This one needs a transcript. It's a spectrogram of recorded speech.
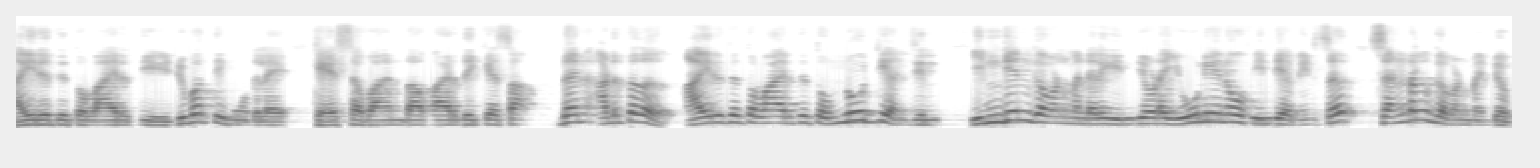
ആയിരത്തി തൊള്ളായിരത്തി എഴുപത്തി മൂന്നിലെ കേശവാനന്ദ ഭാരതി കേസ. ദെൻ അടുത്തത് ആയിരത്തി തൊള്ളായിരത്തി തൊണ്ണൂറ്റി അഞ്ചിൽ ഇന്ത്യൻ ഗവൺമെന്റ് അല്ലെങ്കിൽ ഇന്ത്യയുടെ union of India means central ഗവൺമെന്റും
